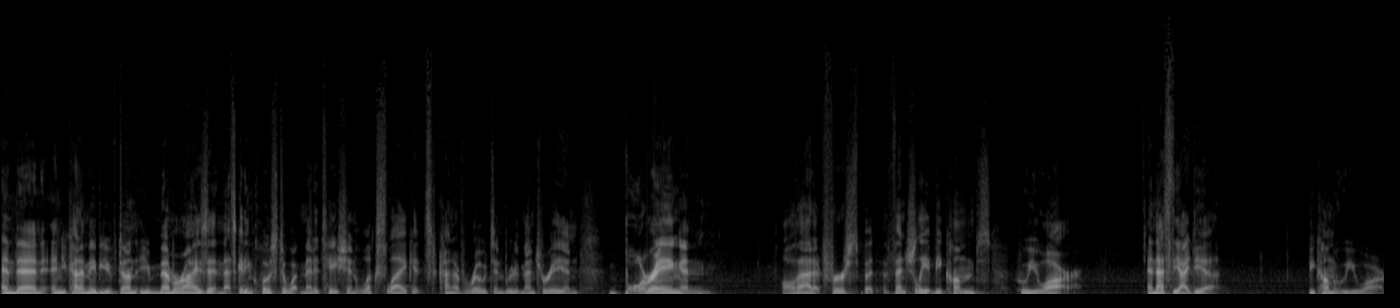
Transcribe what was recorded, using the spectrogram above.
and then, and you kind of maybe you've done, you memorize it, and that's getting close to what meditation looks like. It's kind of rote and rudimentary and boring and all that at first, but eventually it becomes who you are. And that's the idea. become who you are.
